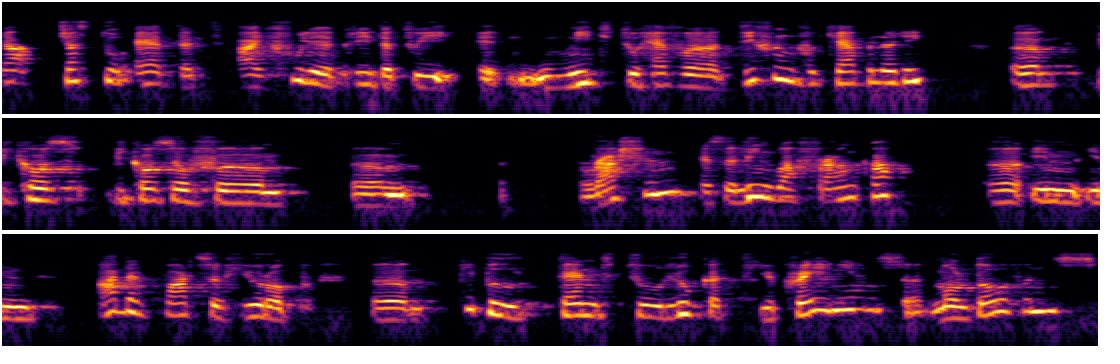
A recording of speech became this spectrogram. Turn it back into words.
Yeah, just to add that I fully agree that we uh, need to have a different vocabulary um, because because of um, um, Russian as a lingua franca uh, in in other parts of Europe um, people tend to look at Ukrainians, uh, Moldovans,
